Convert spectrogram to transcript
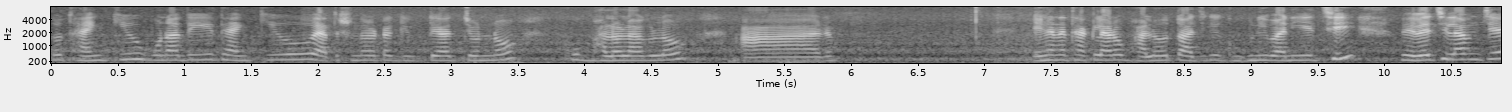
তো থ্যাংক ইউ বোনাদি থ্যাংক ইউ এত সুন্দর একটা গিফট দেওয়ার জন্য। খুব ভালো লাগল। আর এখানে থাকলে আরও ভালো হতো। আজকে ঘুগনি বানিয়েছি। ভেবেছিলাম যে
